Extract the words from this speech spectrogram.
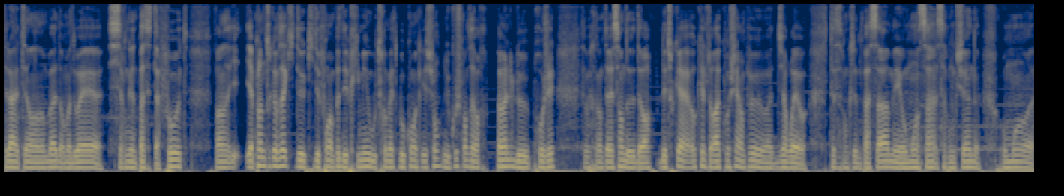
es là, t'es en bas, en mode ouais, si ça fonctionne pas, c'est ta faute. Enfin, il y a plein de trucs comme ça qui te, font un peu déprimer ou te remettre beaucoup en question. Du coup, je pense avoir pas mal de projets. Ça peut être intéressant d'avoir des trucs auxquels te raccrocher un peu, à te dire ouais, oh, peut-être ça fonctionne pas ça, mais au moins ça, ça fonctionne. Au moins euh,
